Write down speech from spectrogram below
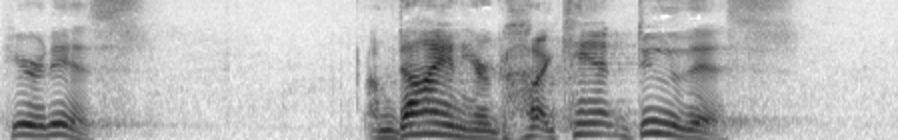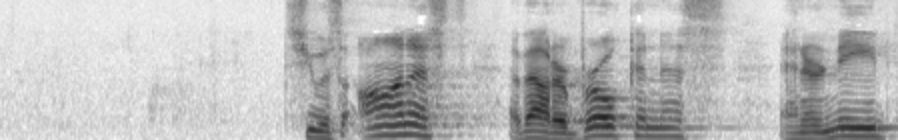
Here it is. I'm dying here, God. I can't do this. She was honest about her brokenness and her need.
